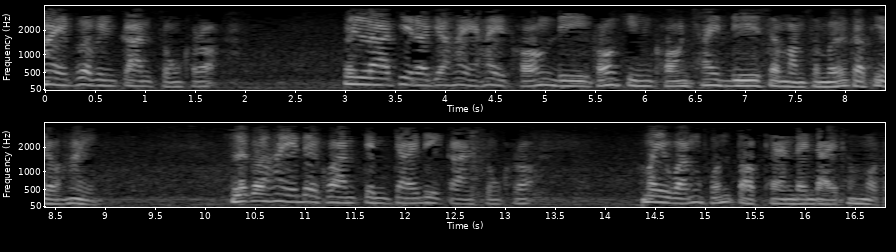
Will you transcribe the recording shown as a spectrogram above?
ให้เพื่อเป็นการสงเคราะห์ เวลาที่เราจะให้ให้ของดีของกินของใช้ดีสม่ำเสมอกับที่เราให้ แล้วก็ให้ได้ความเต็มใจด้วยการสงเคราะห์ ไม่หวังผลตอบแทนใด ๆ ทั้งหมด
